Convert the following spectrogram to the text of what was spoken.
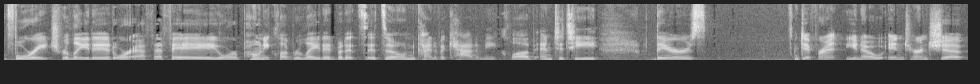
4-H related or FFA or Pony Club related, but it's its own kind of academy club entity. There's different, you know, internship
